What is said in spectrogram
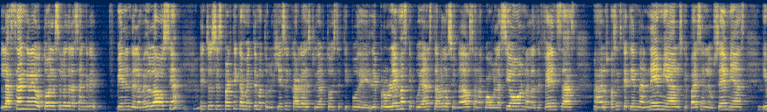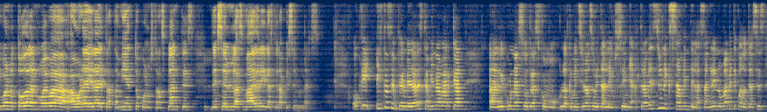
la sangre o todas las células de la sangre vienen de la médula ósea. Entonces, prácticamente hematología se encarga de estudiar todo este tipo de, de problemas que pudieran estar relacionados a la coagulación, a las defensas, a los pacientes que tienen anemia, a los que padecen leucemias y bueno, toda la nueva ahora era de tratamiento con los trasplantes de células madre y las terapias celulares. Ok, estas enfermedades también abarcan algunas otras como la que mencionas ahorita, leucemia. A través de un examen de la sangre, normalmente cuando te haces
